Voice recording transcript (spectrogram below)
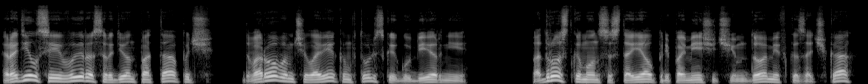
Родился и вырос Родион Потапыч дворовым человеком в Тульской губернии. Подростком он состоял при помещичьем доме в Казачках,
